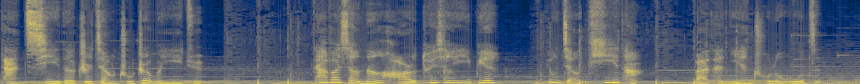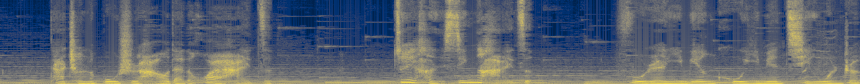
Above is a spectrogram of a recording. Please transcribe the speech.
她气得只讲出这么一句。她把小男孩推向一边，用脚踢他，把他撵出了屋子。他成了不识好歹的坏孩子，最狠心的孩子。妇人一面哭一面亲吻着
